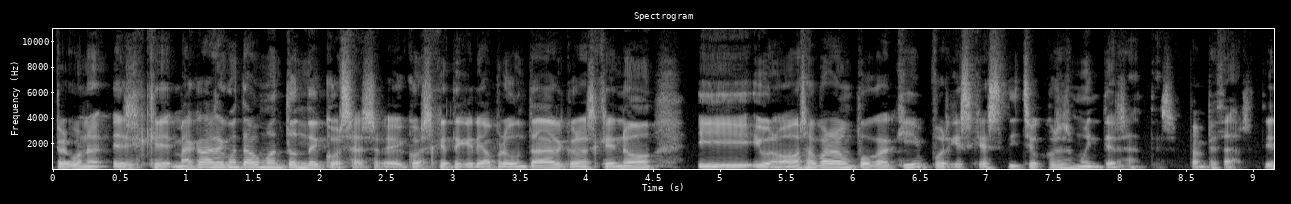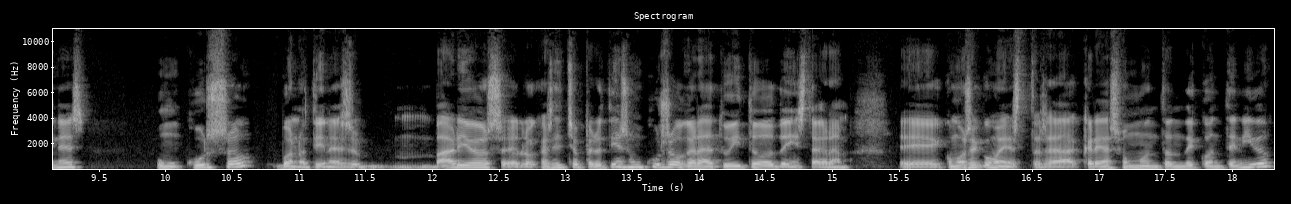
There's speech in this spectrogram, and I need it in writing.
Pero bueno, es que me acabas de contar un montón de cosas, eh, cosas que te quería preguntar, cosas que no. Y, y, bueno, vamos a parar un poco aquí porque es que has dicho cosas muy interesantes. Para empezar, tienes un curso, bueno, tienes varios, eh, lo que has dicho, pero tienes un curso gratuito de Instagram. Eh, ¿Cómo se come esto? O sea, creas un montón de contenido,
